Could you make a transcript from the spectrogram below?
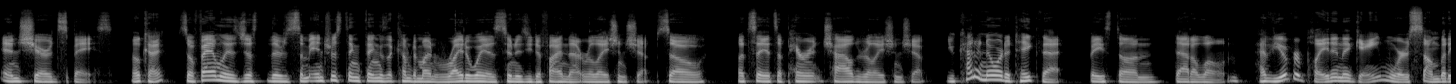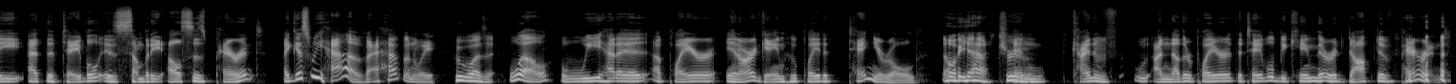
and shared space. Okay. So family is just there's some interesting things that come to mind right away as soon as you define that relationship. So let's say it's a parent-child relationship. You kind of know where to take that based on that alone. Have you ever played in a game where somebody at the table is somebody else's parent? I guess we have, uh, haven't we? Who was it? Well, we had a, a player in our game who played a 10 year old. Oh yeah, true. And kind of another player at the table became their adoptive parent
